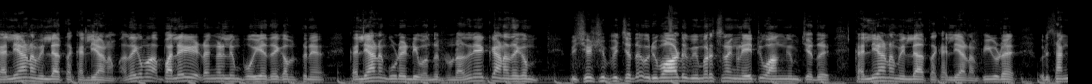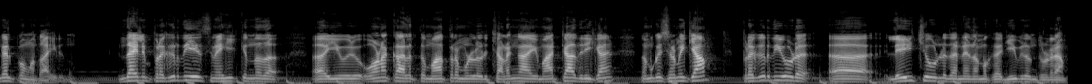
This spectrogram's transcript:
കല്യാണമില്ലാത്ത കല്യാണം. അദ്ദേഹം പലയിടങ്ങളിലും പോയി അദ്ദേഹത്തിന് കല്യാണം കൂടേണ്ടി വന്നിട്ടുണ്ട്. അതിനെയൊക്കെയാണ് അദ്ദേഹം വിശേഷിപ്പിച്ചത്. ഒരുപാട് വിമർശനങ്ങൾ ഏറ്റുവാങ്ങുകയും ചെയ്ത് കല്യാണമില്ലാത്ത കല്യാണം. പിയുടെ ഒരു സങ്കല്പം അതായിരുന്നു. എന്തായാലും പ്രകൃതിയെ സ്നേഹിക്കുന്നത് ഈ ഒരു ഓണക്കാലത്ത് മാത്രമുള്ള ഒരു ചടങ്ങായി മാറ്റാതിരിക്കാൻ നമുക്ക് ശ്രമിക്കാം. പ്രകൃതിയോട് ലയിച്ചുകൊണ്ട് തന്നെ നമുക്ക് ജീവിതം തുടരാം.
